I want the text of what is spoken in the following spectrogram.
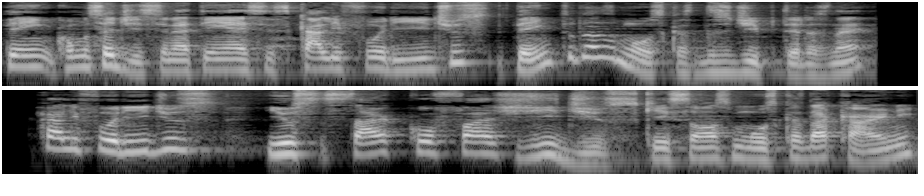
tem, como você disse, né? Tem esses califorídeos dentro das moscas, dos dípteras, né? Califorídeos e os sarcofagídeos, que são as moscas da carne,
